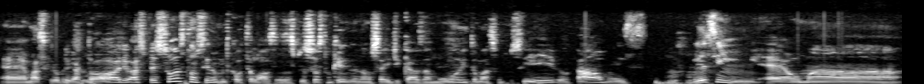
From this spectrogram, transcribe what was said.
É, máscara obrigatório. As pessoas estão sendo muito cautelosas, as pessoas estão querendo não sair de casa muito, o máximo possível tal, mas. Uhum. E assim, é uma.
